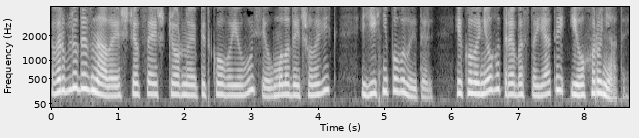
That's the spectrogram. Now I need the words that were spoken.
Верблюди знали, що цей з чорною підковою вусів молодий чоловік, їхній повелитель, і коло нього треба стояти і охороняти.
